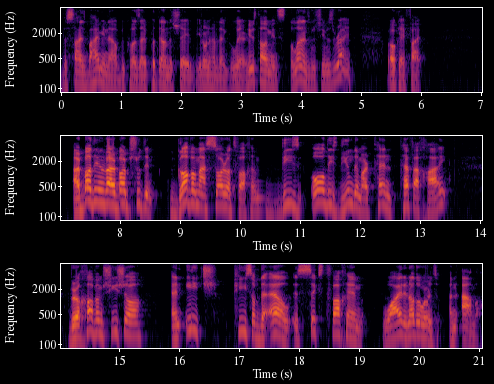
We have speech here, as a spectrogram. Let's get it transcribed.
the signs behind me now because I put down the shade. You don't have that glare. He was telling me it's the lens, which he was right. Okay, fine. These all these diumdim are ten tefach high. Shisha, and each piece of the L is six tfachim wide. In other words, an amma.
